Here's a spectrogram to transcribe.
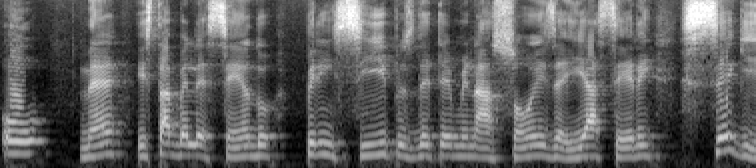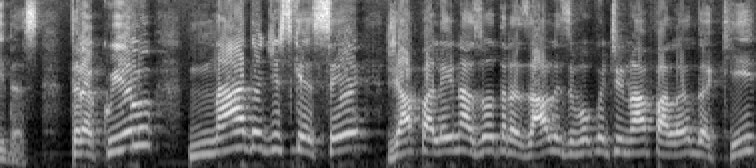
ou né, estabelecendo princípios, determinações aí a serem seguidas. Tranquilo? Nada de esquecer, já falei nas outras aulas e vou continuar falando aqui.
